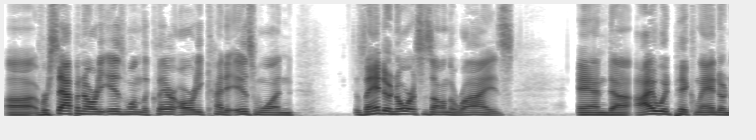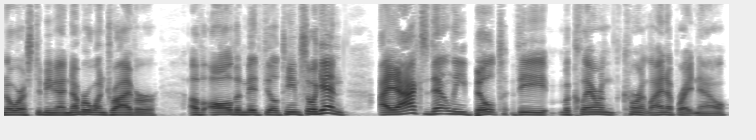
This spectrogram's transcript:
Uh, Verstappen already is one. Leclerc already kind of is one. Lando Norris is on the rise. And uh, I would pick Lando Norris to be my number one driver of all the midfield teams. So again, I accidentally built the McLaren current lineup right now.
